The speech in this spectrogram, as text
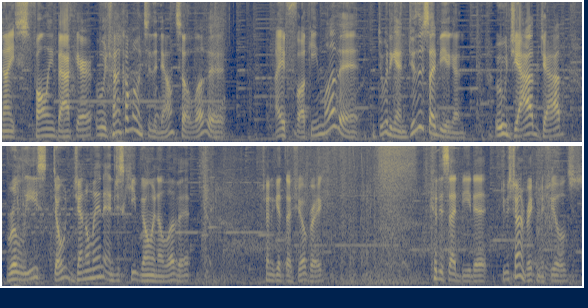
Nice. Falling back air. Ooh, trying to come on to the down tilt. Love it. I fucking love it. Do it again. Do the side B again. Ooh, jab, jab. Release. Don't gentlemen and just keep going. I love it. Trying to get that shield break. Could have side beat it. He was trying to break my shields.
